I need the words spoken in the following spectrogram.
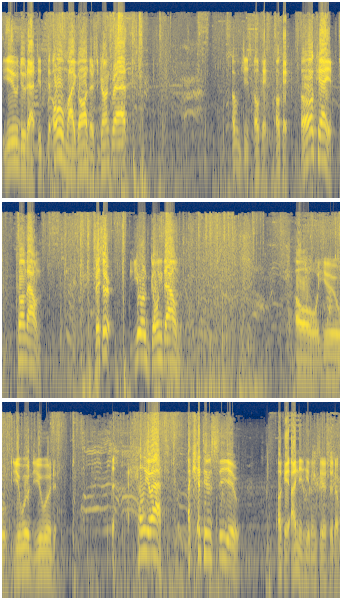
You do that. You oh my God! There's a Junkrat. Oh jeez. Okay. Okay. Okay. Calm down. Tracer, you're going down. Oh, you, you would, you would. The hell you at? I can't even see you. Okay, I need healing seriously though.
